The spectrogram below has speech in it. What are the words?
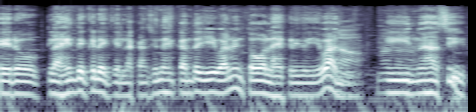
pero la gente cree que las canciones que canta J Balvin todas las escribió J Balvin. No, no, y no. no, es así.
